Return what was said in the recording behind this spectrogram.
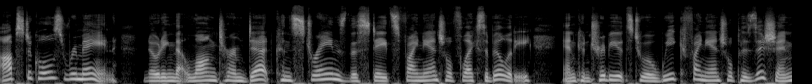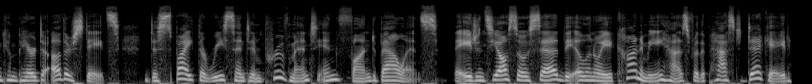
obstacles remain, noting that long term debt constrains the state's financial financial flexibility and contributes to a weak financial position compared to other states, despite the recent improvement in fund balance. The agency also said the Illinois economy has, for the past decade,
